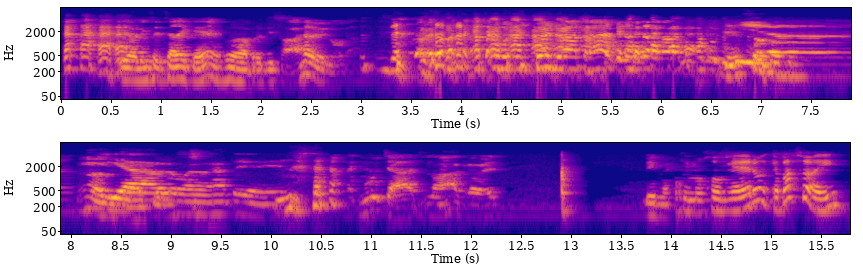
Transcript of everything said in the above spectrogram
Y yo, ¿licencia de qué? Pues aprendizaje, ¿no? Como si coño atrás. Yeah. Diablo, bueno, déjate. Muchachos, nada que ver. Dime. Jogueros. ¿Qué pasó ahí?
